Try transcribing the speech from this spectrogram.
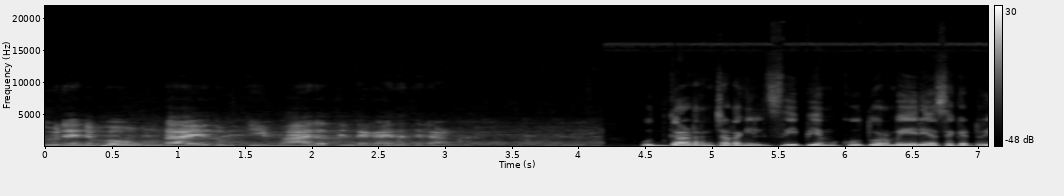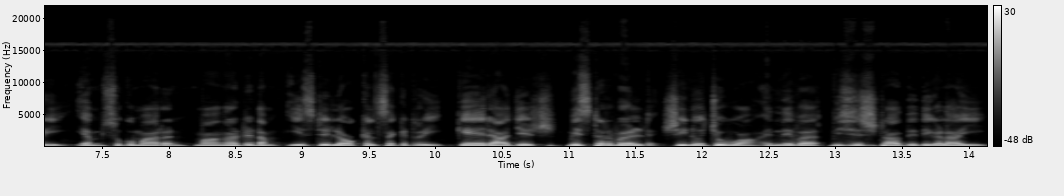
ദുരനുഭവം ഉണ്ടായതും ഈ ഭാരത്തിന്റെ കാര്യത്തിലാണ്. ഉദ്ഘാടന ചടങ്ങിൽ C P M Koothuparamba area secretary M Sukumaran Mangattidam east local secretary K Rajesh mister world Shinu Chovva എന്നിവർ വിശിഷ്ടാതിഥികളായി.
